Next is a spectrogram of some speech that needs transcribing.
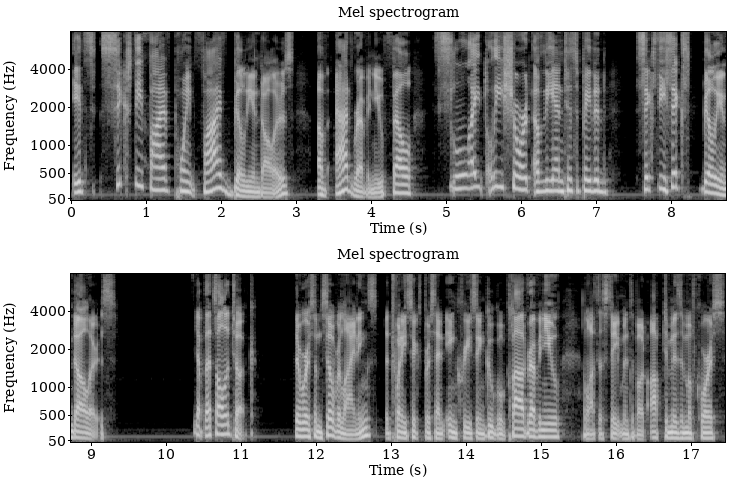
its $65.5 billion of ad revenue fell slightly short of the anticipated $66 billion. Yep, that's all it took. There were some silver linings, a 26% increase in Google Cloud revenue, and lots of statements about optimism, of course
